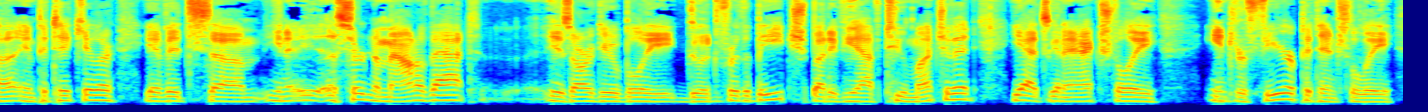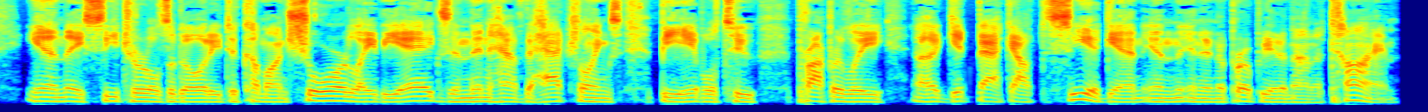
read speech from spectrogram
uh, in particular. If it's, um, you know, a certain amount of that is arguably good for the beach, but if you have too much of it, yeah, it's going to actually interfere potentially in a sea turtle's ability to come on shore, lay the eggs, and then have the hatchlings be able to properly uh, get back out to sea again in, in an appropriate amount of time.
